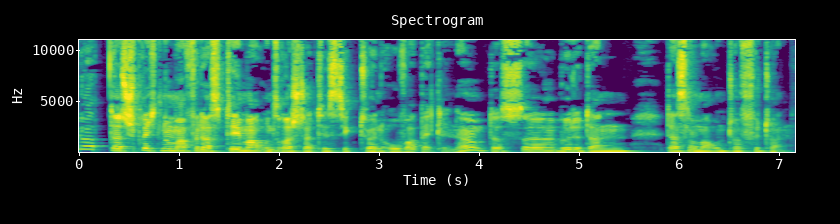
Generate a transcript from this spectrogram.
Ja, das spricht nochmal für das Thema unserer Statistik Turnover Battle. Ne? Das äh, würde dann das nochmal unterfüttern.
